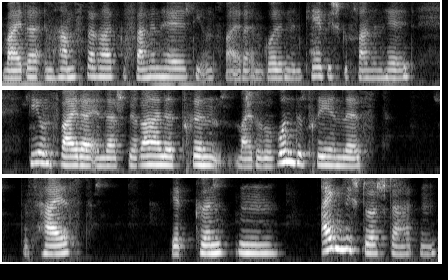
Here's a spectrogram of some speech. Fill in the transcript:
weiter im Hamsterrad gefangen hält, die uns weiter im goldenen Käfig gefangen hält, die uns weiter in der Spirale drin weitere Runde drehen lässt. Das heißt, wir könnten eigentlich durchstarten,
